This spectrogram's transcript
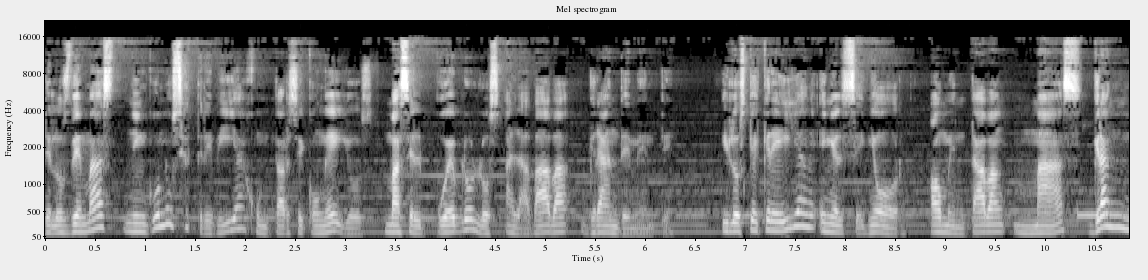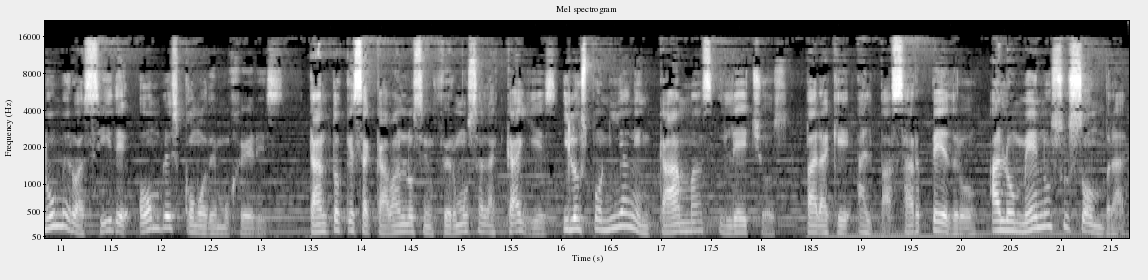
De los demás ninguno se atrevía a juntarse con ellos, mas el pueblo los alababa grandemente. Y los que creían en el Señor aumentaban más, gran número así de hombres como de mujeres, tanto que sacaban los enfermos a las calles y los ponían en camas y lechos, para que al pasar Pedro, a lo menos su sombra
